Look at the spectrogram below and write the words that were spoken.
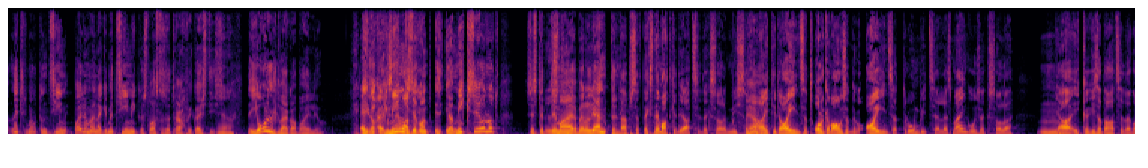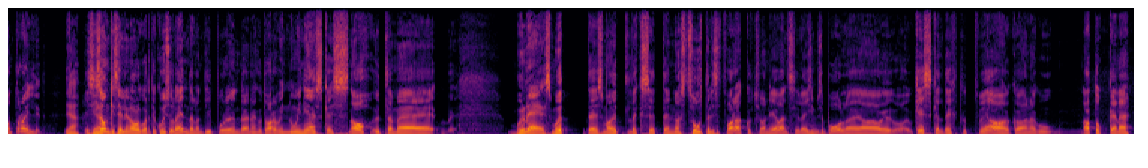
näiteks ma võtan Tsiim-, palju me nägime Tsiimikast vastase trahvikastis, ei olnud väga palju. et no, ikkagi mingisugune kont-, ja miks ei olnud, sest et Just. tema ääre peal oli Anthony. täpselt, eks nemadki teadsid, eks ole, mis on. Unitedi ainsad, olgem ausad, nagu ainsad trumbid selles mängus, eks ole mm, -hmm. ja ikkagi sa tahad seda kontrollida. ja, ja siis ja. ongi selline olukord ja kui sul endal on tipuründaja nagu Darwin Nunes, kes noh, ütleme mõnes mõttes mõttes ma ütleks, et ennast suhteliselt varakult Johnny Evansile esimese poole ja keskel tehtud veaga nagu natukene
